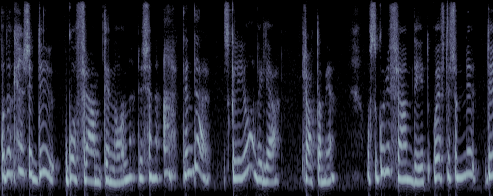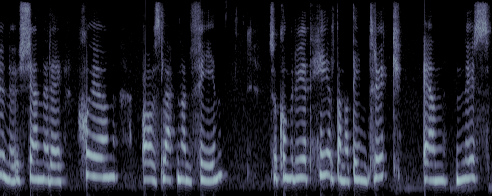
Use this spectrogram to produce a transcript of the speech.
Och då kanske du går fram till någon. Du känner ah, den där skulle jag vilja prata med. Och så går du fram dit och eftersom nu, du nu känner dig skön, avslappnad, fin så kommer du ge ett helt annat intryck än nyss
